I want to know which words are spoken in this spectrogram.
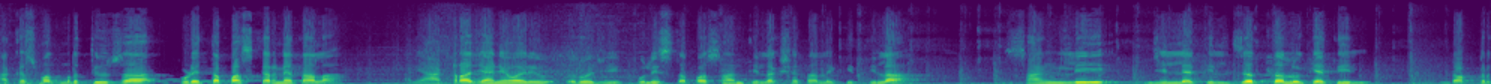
अकस्मात मृत्यूचा पुढे तपास करण्यात आला आणि अठरा जानेवारी रोजी पोलीस तपासांती लक्षात आलं की तिला सांगली जिल्ह्यातील जत तालुक्यातील डॉक्टर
